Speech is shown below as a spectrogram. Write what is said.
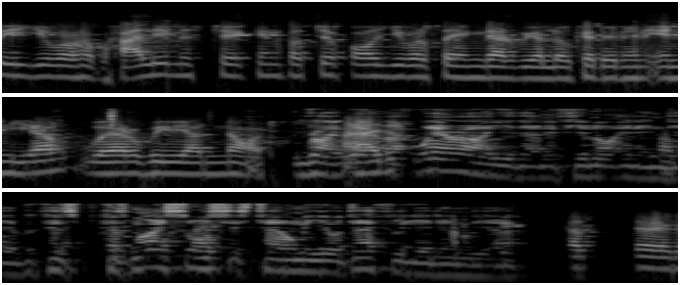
see, you are highly mistaken. First of all, you were saying that we are located in India, where we are not. Right, where, don't- where are you then if you're not in India? Because because my sources tell me you're definitely in India. Uh,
